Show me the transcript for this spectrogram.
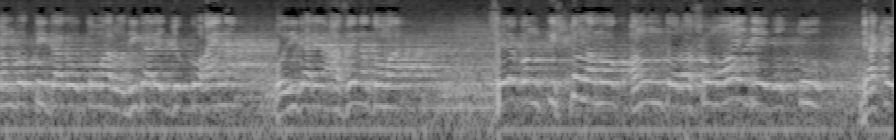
সম্পত্তি থাকো তোমার অধিকারের যোগ্য হয় না অধিকারে আসে না তোমার। সেরকম কৃষ্ণ নামক অনন্ত রসময় যে বস্তু যাকে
